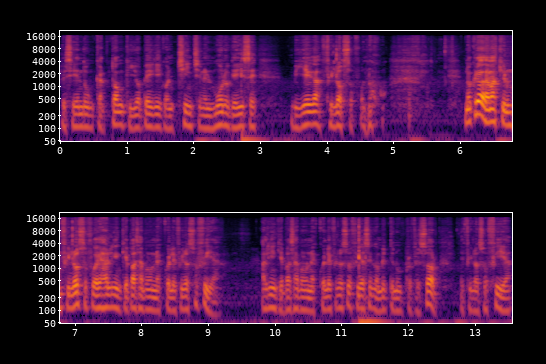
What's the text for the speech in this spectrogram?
recibiendo un cartón que yo pegué con chinche en el muro que dice Villegas filósofo. No. No creo además que un filósofo es alguien que pasa por una escuela de filosofía. Alguien que pasa por una escuela de filosofía se convierte en un profesor de filosofía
